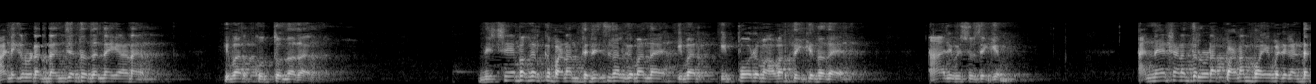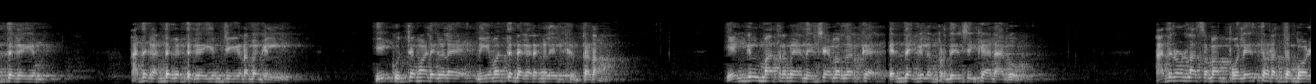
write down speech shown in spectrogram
അണികളുടെ നെഞ്ചത്ത് തന്നെയാണ് ഇവർ കുത്തുന്നത്. നിക്ഷേപകർക്ക് പണം തിരിച്ചു നൽകുമെന്ന് ഇവർ ഇപ്പോഴും ആവർത്തിക്കുന്നത് ആര് വിശ്വസിക്കും? അന്വേഷണത്തിലൂടെ പണം പോയ വഴി കണ്ടെത്തുകയും അത് കണ്ടുകെട്ടുകയും ചെയ്യണമെങ്കിൽ ഈ കുറ്റവാളികളെ നിയമത്തിന്റെ കരങ്ങളിൽ കിട്ടണം. എങ്കിൽ മാത്രമേ നിക്ഷേപകർക്ക് എന്തെങ്കിലും പ്രതീക്ഷിക്കാനാകൂ. അതിനുള്ള ശ്രമം പോലീസ് നടത്തുമ്പോൾ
